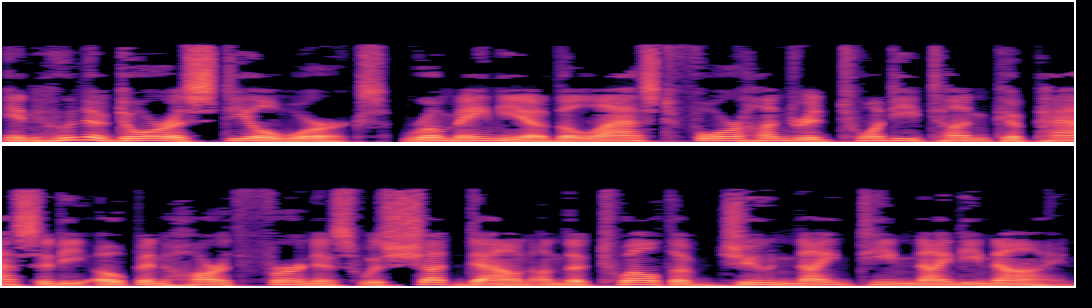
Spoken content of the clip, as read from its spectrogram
In Hunedoara Steel Works, Romania the last 420-ton capacity open hearth furnace was shut down on 12 June 1999,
